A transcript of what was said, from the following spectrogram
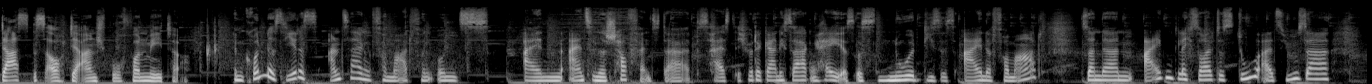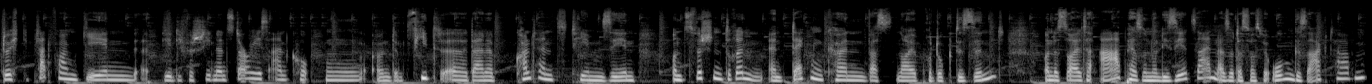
Das ist auch der Anspruch von Meta. Im Grunde ist jedes Anzeigenformat von uns ein einzelnes Schaufenster. Das heißt, ich würde gar nicht sagen, hey, es ist nur dieses eine Format, sondern eigentlich solltest du als User durch die Plattform gehen, dir die verschiedenen Stories angucken und im Feed äh, deine Content-Themen sehen und zwischendrin entdecken können, was neue Produkte sind. Und es sollte A, personalisiert sein, also das, was wir oben gesagt haben,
